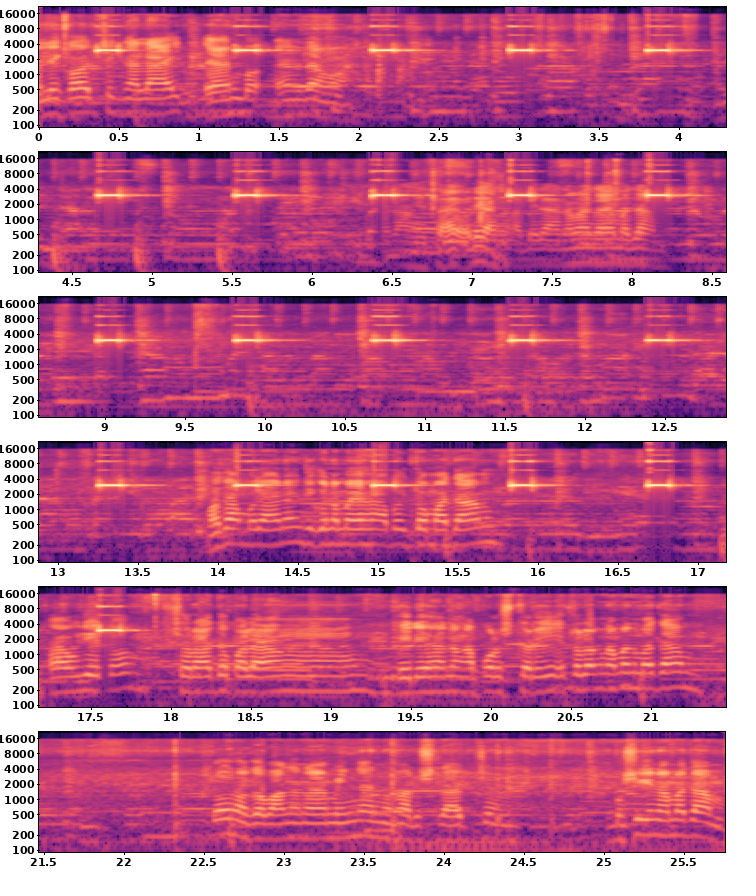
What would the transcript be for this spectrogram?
likod, signal light. Ayan, bo, ano daw mo? Lang, tayo ulit. Sa kabila naman tayo, madam. Madam, wala na. Hindi ko na may habol to, madam. Tawag dito. Sarado pala ang bilihan ng upholstery. Ito lang naman, madam. Ito, nagawa na namin yan. Halos lahat yan. Busina, madam.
